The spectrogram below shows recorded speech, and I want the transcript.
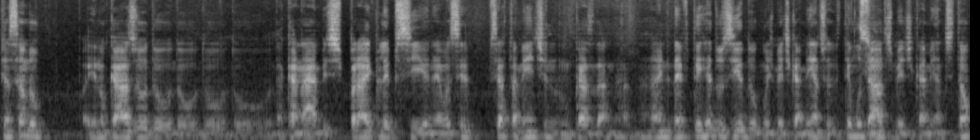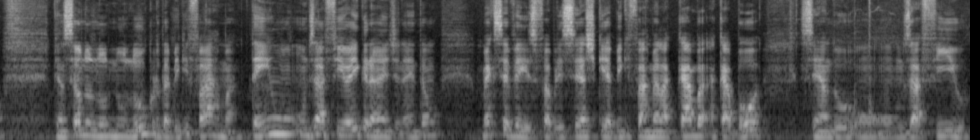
pensando e no caso do, do, do, do da cannabis para epilepsia, né? Você certamente, no caso da, da, da Anne, deve ter reduzido alguns medicamentos, deve ter mudado Sim. os medicamentos. Então, pensando no, no, lucro da Big Pharma, tem um, um, desafio aí grande, né? Então, como é que você vê isso, Fabrício? Você acha que a Big Pharma ela acaba, acabou sendo um, um desafio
